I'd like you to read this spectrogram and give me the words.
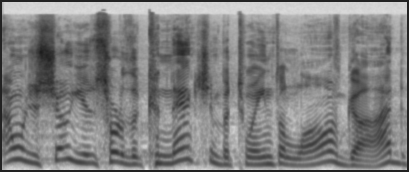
I want to show you sort of the connection between the law of God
